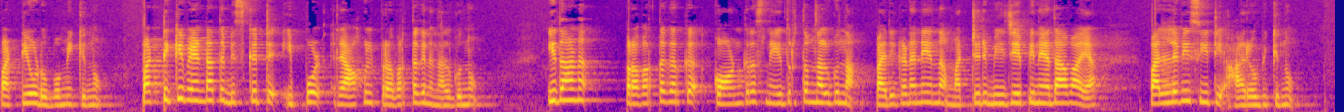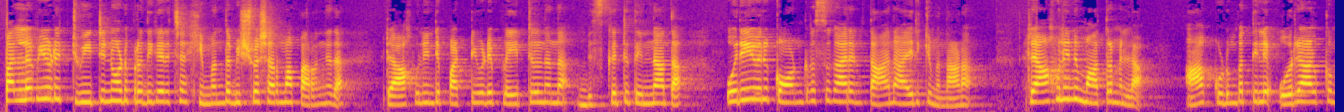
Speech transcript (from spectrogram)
പട്ടിയോട് ഉപമിക്കുന്നു. പട്ടിക്ക് വേണ്ടാത്ത ബിസ്ക്കറ്റ് ഇപ്പോൾ രാഹുൽ പ്രവർത്തകന് നൽകുന്നു. ഇതാണ് പ്രവർത്തകർക്ക് കോൺഗ്രസ് നേതൃത്വം നൽകുന്ന പരിഗണനയെന്ന് മറ്റൊരു ബി ജെ പി നേതാവായ പല്ലവി സീറ്റി ആരോപിക്കുന്നു. പല്ലവിയുടെ ട്വീറ്റിനോട് പ്രതികരിച്ച ഹിമന്ത ബിശ്വ ശർമ്മ പറഞ്ഞത് രാഹുലിന്റെ പട്ടിയുടെ പ്ലേറ്റിൽ നിന്ന് ബിസ്ക്കറ്റ് തിന്നാത്ത ഒരേയൊരു കോൺഗ്രസ്സുകാരൻ താനായിരിക്കുമെന്നാണ്. രാഹുലിന് മാത്രമല്ല ആ കുടുംബത്തിലെ ഒരാൾക്കും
